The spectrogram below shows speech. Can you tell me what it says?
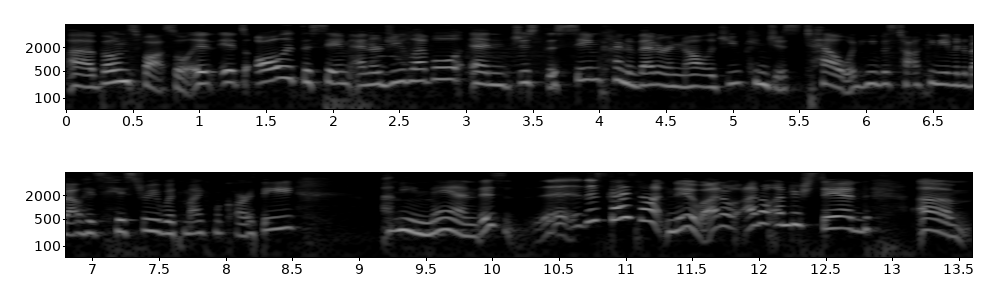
uh, Bones Fassel. It, it's all at the same energy level and just the same kind of veteran knowledge. You can just tell when he was talking even about his history with Mike McCarthy. I mean, man, this uh, this guy's not new. I don't I don't understand um,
